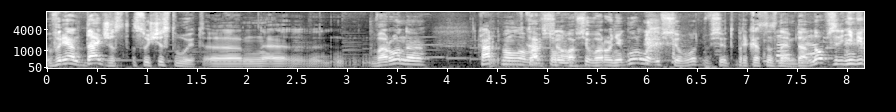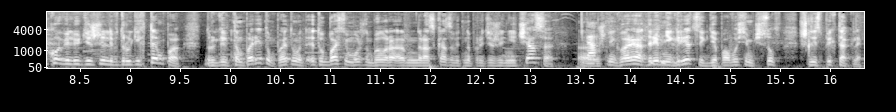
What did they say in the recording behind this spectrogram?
вариант дайджест существует. Э, э, Ворона Каркнуло во Каркнуло во все воронье горло, и все, вот все это прекрасно знаем. Да, но в средневековье люди жили в других темпах, других темпоритмах, поэтому эту басню можно было ра- рассказывать на протяжении часа. Да. Э, Уж не говоря о Древней Греции, где по 8 часов шли спектакли.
